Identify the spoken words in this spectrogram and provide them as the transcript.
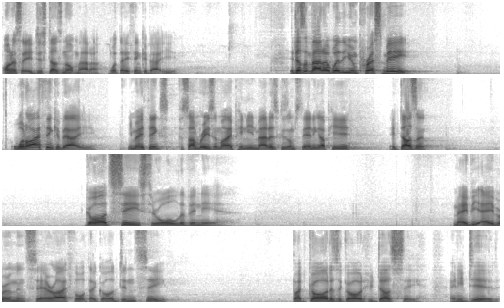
Honestly, it just does not matter what they think about you. It doesn't matter whether you impress me, what I think about you. You may think for some reason my opinion matters because I'm standing up here. It doesn't. God sees through all the veneer. Maybe Abram and Sarai thought that God didn't see. But God is a God who does see. And he did.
